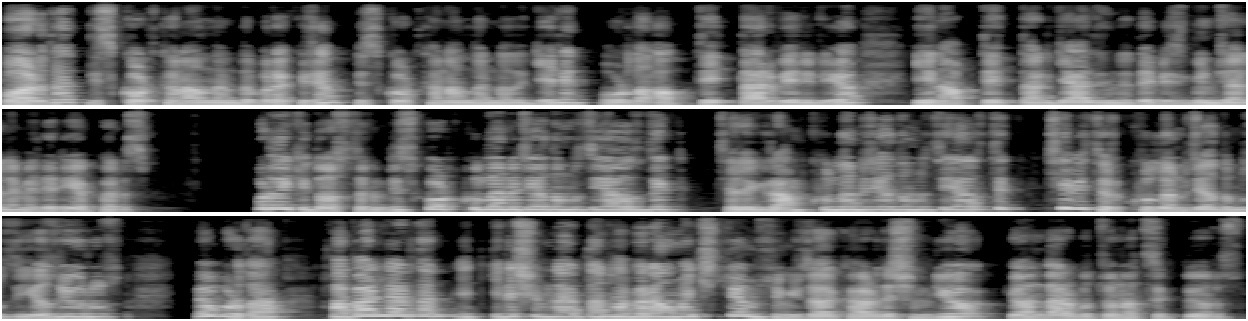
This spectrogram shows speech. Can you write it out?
Bu arada Discord kanallarını da bırakacağım. Discord kanallarına da gelin. Orada update'ler veriliyor. Yeni update'ler geldiğinde de biz güncellemeleri yaparız. Buradaki dostlarım Discord kullanıcı adımızı yazdık. Telegram kullanıcı adımızı yazdık. Twitter kullanıcı adımızı yazıyoruz. Ve burada haberlerden, etkileşimlerden haber almak istiyor musun güzel kardeşim diyor. Gönder butonuna tıklıyoruz.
